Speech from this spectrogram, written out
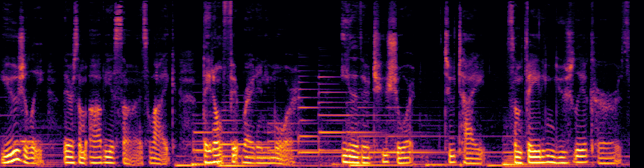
Usually, there are some obvious signs like they don't fit right anymore. Either they're too short, too tight, some fading usually occurs,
